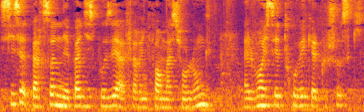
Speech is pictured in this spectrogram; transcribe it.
Si cette personne n'est pas disposée à faire une formation longue, elles vont essayer de trouver quelque chose qui,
